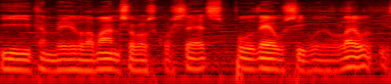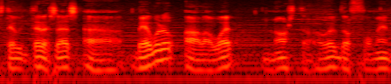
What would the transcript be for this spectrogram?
i també l'Amant sobre els cursets, podeu, si voleu i esteu interessats, a veure-ho a la web nostra, a la web del Foment,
